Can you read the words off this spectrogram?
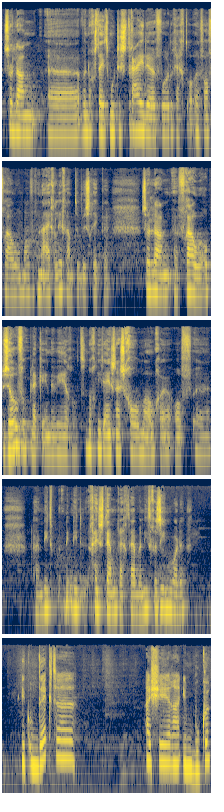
zolang uh, we nog steeds moeten strijden voor het recht eh, van vrouwen om over hun eigen lichaam te beschikken. Zolang vrouwen op zoveel plekken in de wereld nog niet eens naar school mogen of niet, niet, niet, geen stemrecht hebben, niet gezien worden. Ik ontdekte Ashera in boeken.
